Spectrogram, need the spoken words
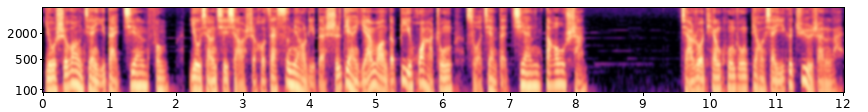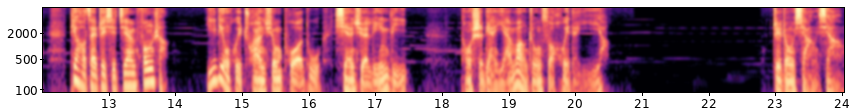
有时望见一带尖峰，又想起小时候在寺庙里的十殿阎王的壁画中所见的尖刀山。假若天空中掉下一个巨人来，掉在这些尖峰上，一定会穿胸破肚，鲜血淋漓，同十殿阎王中所绘的一样。这种想象，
